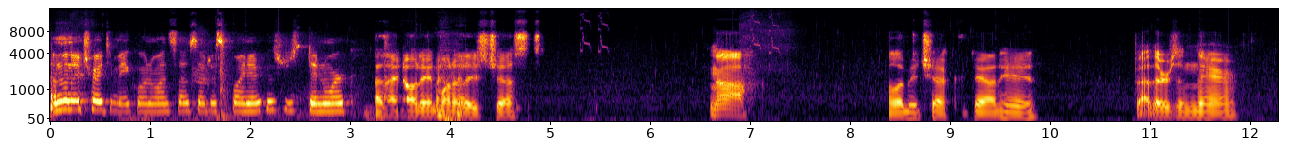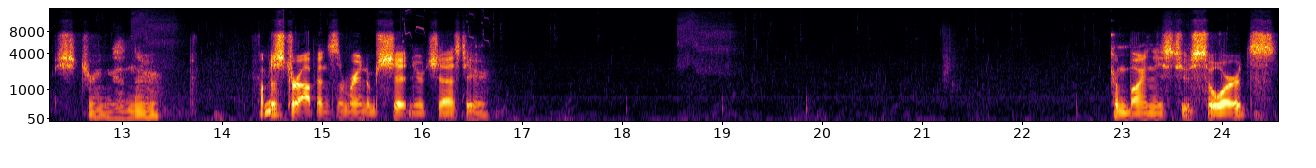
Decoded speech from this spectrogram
And then I tried to make one once. I was so disappointed because it just didn't work. are they not in one of these chests? Nah, Let me check down here. feathers in there, strings in there. I'm just dropping some random shit in your chest here. Combine these two swords.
